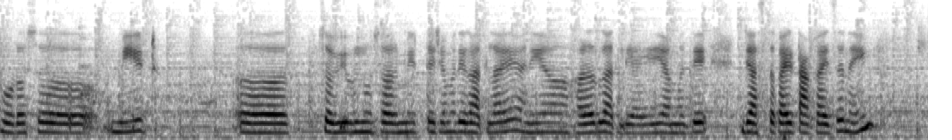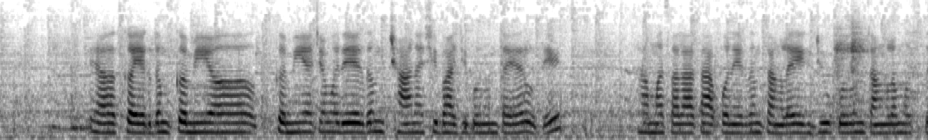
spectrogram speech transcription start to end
थोडंसं मीठ चवीनुसार मीठ त्याच्यामध्ये घातलं आहे आणि हळद घातली आहे. यामध्ये जास्त काही टाकायचं नाही. ह्या क एकदम कमी कमी याच्यामध्ये एकदम छान अशी भाजी बनवून तयार होते. हा मसाला आता आपण एकदम चांगला एकजीव करून चांगला मस्त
